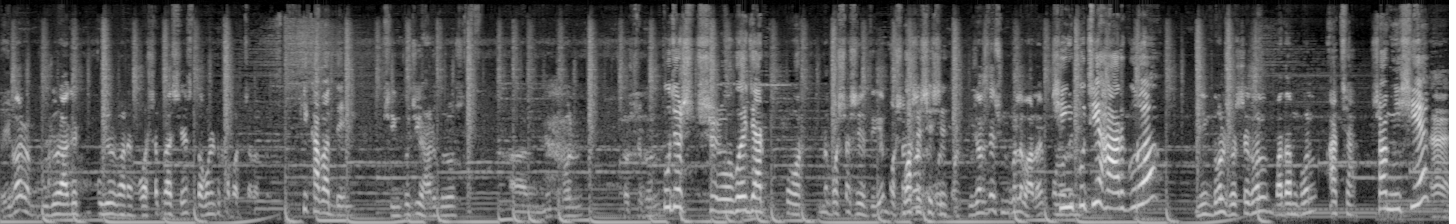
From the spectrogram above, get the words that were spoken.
এইবার পুজোর আগে পুজোর মানে বর্ষা প্রায় শেষ তখন একটু খাবার চালাতে হবে। কি খাবার দেন শিংকুচি হাড়গুলো আর শস্যফল পুজো হয়ে যাওয়ার পর মানে বর্ষা শেষের দিকে বর্ষা শেষে। পূজা থেকে শুরু করলে ভালো হয়। শিংকুচি হাড় গুঁড়ো নিমখোল শস্যখোল বাদাম খোল আচ্ছা সব মিশিয়ে হ্যাঁ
